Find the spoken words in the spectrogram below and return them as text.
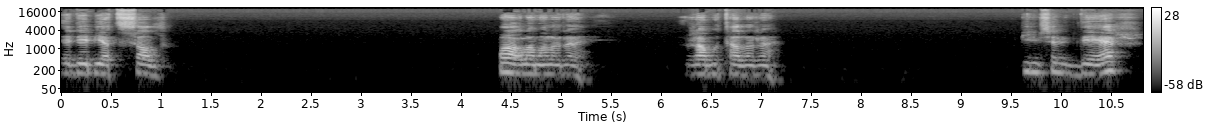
edebiyatsal bağlamalara, rabıtalara bilimsel değer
